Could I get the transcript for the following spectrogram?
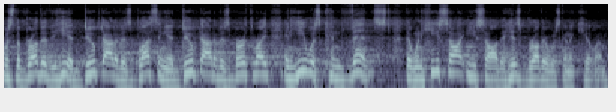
was the brother that he had duped out of his blessing, he had duped out of his birthright, and he was convinced that when he saw Esau, that his brother was going to kill him.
